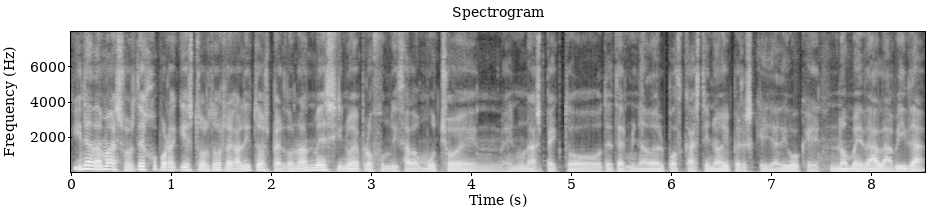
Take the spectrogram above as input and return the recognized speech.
Y nada más, os dejo por aquí estos dos regalitos. Perdonadme si no he profundizado mucho en, un aspecto determinado del podcasting hoy, pero es que ya digo que no me da la vida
